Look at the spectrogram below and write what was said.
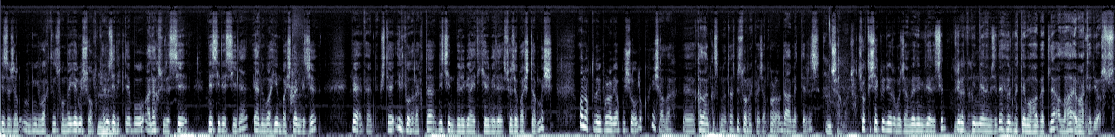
biz hocam bugün vaktin sonuna girmiş olduk. Yani Hı hı. özellikle bu Alak suresi vesilesiyle yani vahyin başlangıcı ve efendim işte ilk olarak da niçin böyle bir ayet-i kerimeyle söze başlanmış. O noktada bir program yapmış olduk. İnşallah e, kalan kısmını da bir sonraki hocam programı devam ettiririz. İnşallah hocam. Çok teşekkür ediyorum hocam verdiğim bilgiler için. Kıymetli dinleyenlerimizi de hürmetle muhabbetle Allah'a emanet ediyoruz.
